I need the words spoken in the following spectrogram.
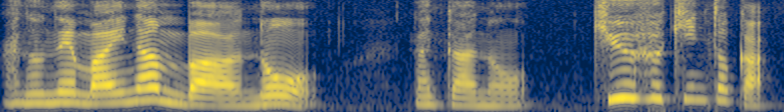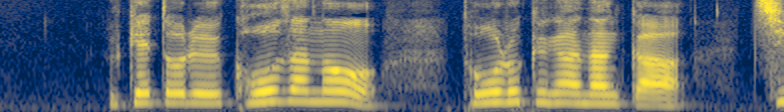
あのねマイナンバーのなんかあの給付金とか受け取る口座の登録がなんか違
